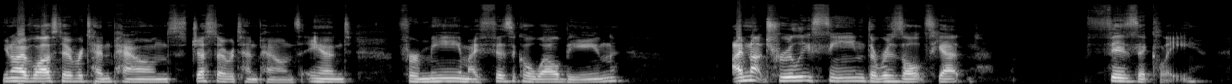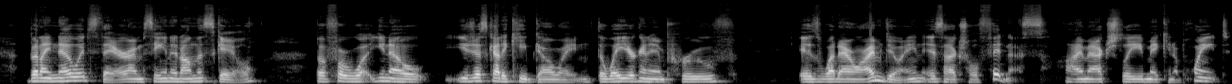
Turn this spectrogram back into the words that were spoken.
you know, I've lost over 10 pounds, just over 10 pounds. And for me, my physical well being, I'm not truly seeing the results yet physically, but I know it's there. I'm seeing it on the scale. But for what, you know, you just got to keep going. The way you're going to improve is what now I'm doing is actual fitness. I'm actually making a point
